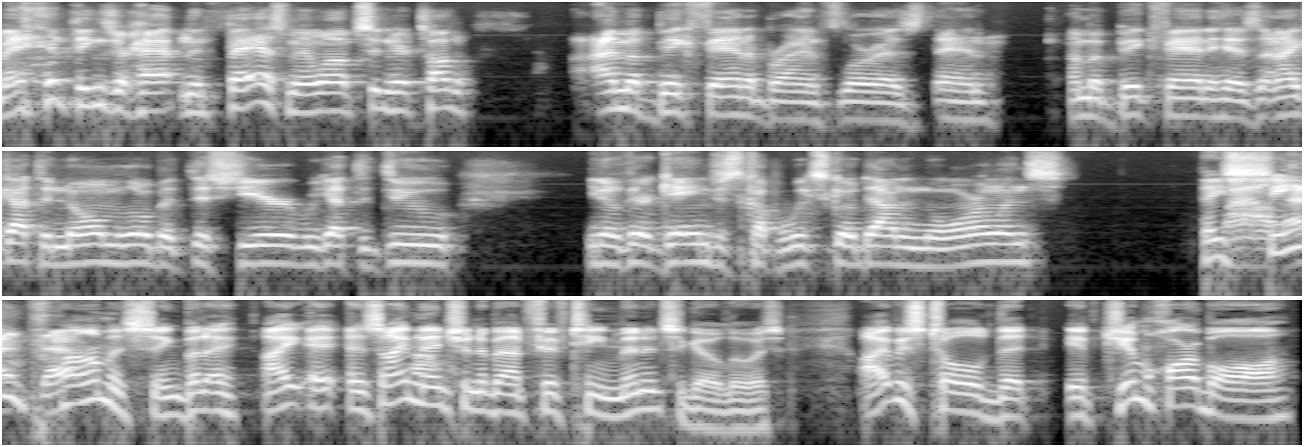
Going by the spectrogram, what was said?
man! Things are happening fast, man. While I'm sitting here talking, I'm a big fan of Brian Flores, and I'm a big fan of his. And I got to know him a little bit this year. We got to do, you know, their game just a couple weeks ago down in New Orleans. They wow, seem that, that, promising, but I, I as I wow. mentioned about 15 minutes ago, Louis, I was told that if Jim Harbaugh,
